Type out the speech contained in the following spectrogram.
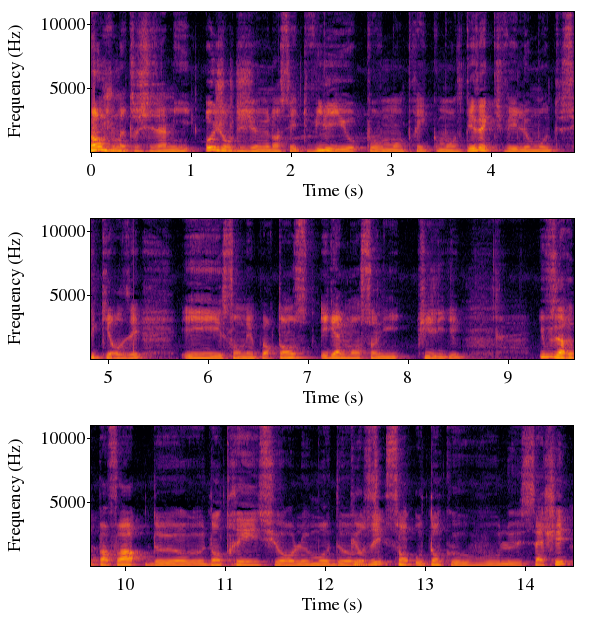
Bonjour mes chers amis, aujourd'hui je vais dans cette vidéo pour vous montrer comment désactiver le mode sécurisé et son importance, également son utilité. Il vous arrive parfois d'entrer sur le mode sécurisé sans autant que vous le sachiez.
